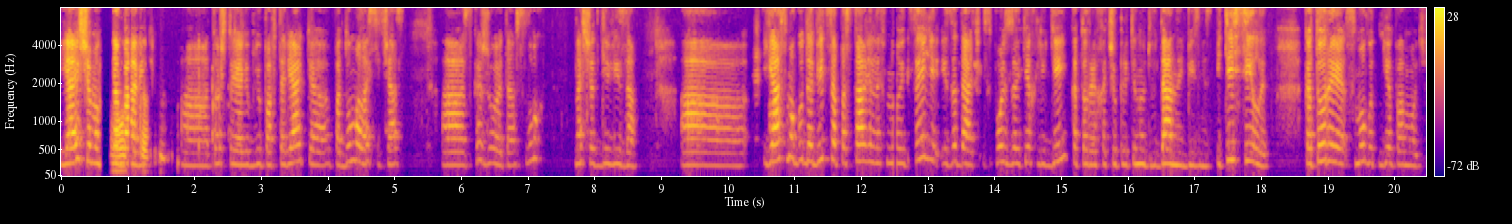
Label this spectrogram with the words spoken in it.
Я еще могу добавить вот, а, то, что я люблю повторять. А, подумала сейчас, а, скажу это вслух насчет девиза. А, я смогу добиться поставленных мной целей и задач, используя тех людей, которые хочу притянуть в данный бизнес, и те силы, которые смогут мне помочь.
